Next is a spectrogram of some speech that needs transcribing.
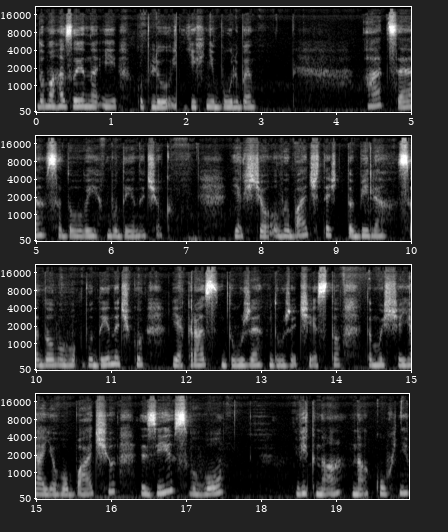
до магазина і куплю їхні бульби. А це садовий будиночок. Якщо ви бачите, то біля садового будиночку якраз дуже-дуже чисто, тому що я його бачу зі свого вікна на кухні.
